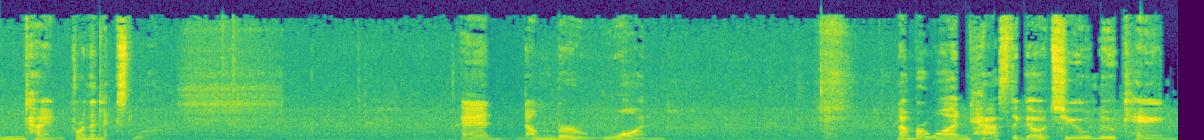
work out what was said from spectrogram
Mm, time for the next one. And number one. Number one has to go to Liu Kang.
